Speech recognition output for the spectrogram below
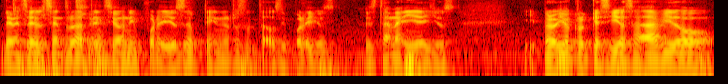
deben ser el centro de atención y por ellos se obtienen resultados y por ellos están ahí ellos. Y, pero yo creo que sí, o sea, ha habido,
